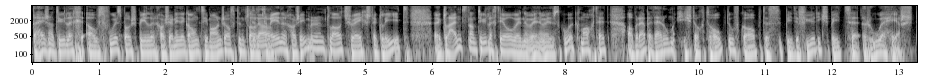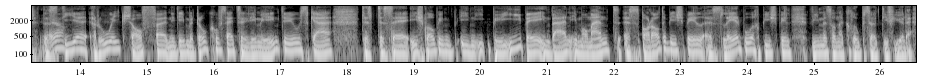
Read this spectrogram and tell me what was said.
Da hast du natürlich als Fußballspieler kannst du ja nicht eine ganze Mannschaft entlassen. Genau. Trainer kannst du immer entlassen, das schwächste Glied. Äh, glänzt natürlich auch, wenn, wenn, wenn er es gut gemacht hat. Aber eben darum ist doch die Hauptaufgabe, dass bei der Führungsspitze Ruhe herrscht. Dass ja, ja. die ruhig schaffen, nicht immer Druck aufsetzen, nicht immer Interviews geben. Das, das äh, ist, glaube ich, in, in, bei IB in Bern im Moment ein Paradebeispiel, ein Lehrbuchbeispiel, wie man so einen Club sollte führen sollte.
